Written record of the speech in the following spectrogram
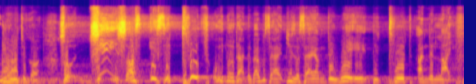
Glory to God. So Jesus is the truth. We know that. The Bible says Jesus said, I am the way, the truth, and the life.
